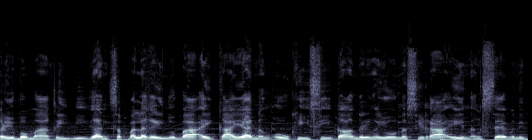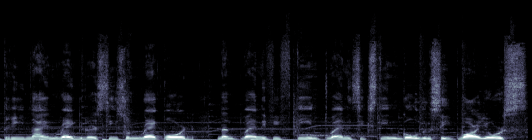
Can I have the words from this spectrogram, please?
Kayo ba mga kaibigan, sa palagay nyo ba ay kaya ng OKC Thunder ngayon na sirain ang 73-9 regular season record ng 2015-2016 Golden State Warriors?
